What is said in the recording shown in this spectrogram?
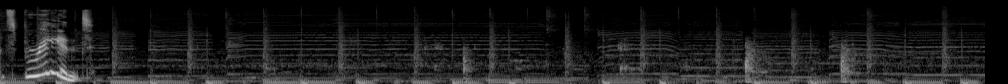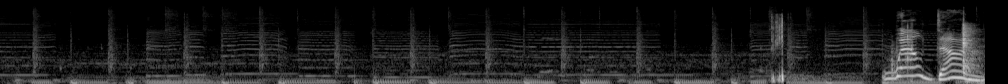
That's brilliant! Well done!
